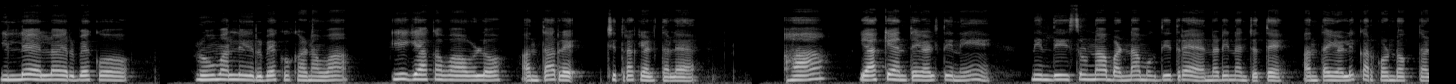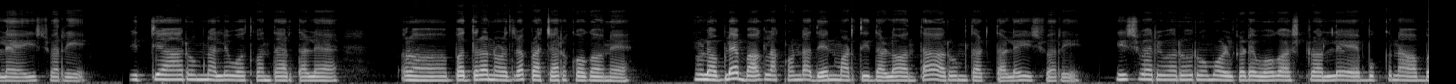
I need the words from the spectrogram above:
ಇಲ್ಲೇ ಎಲ್ಲೋ ಇರಬೇಕು. ರೂಮಲ್ಲಿ ಇರಬೇಕು ಕಣವ್ವ. ಈಗ ಯಾಕವ್ವ ಅವಳು ಅಂತ ರೇ, ಚಿತ್ರ ಕೇಳ್ತಾಳೆ. ಹಾಂ, ಯಾಕೆ ಅಂತ ಹೇಳ್ತೀನಿ. ನಿಂದಿ ಸುಣ್ಣ ಬಣ್ಣ ಮುಗ್ದಿದ್ರೆ ನಡಿ ನನ್ನ ಜೊತೆ ಅಂತ ಹೇಳಿ ಕರ್ಕೊಂಡೋಗ್ತಾಳೆ ಈಶ್ವರಿ. ವಿದ್ಯಾ ರೂಮ್ನಲ್ಲಿ ಓದ್ಕೊತಾ ಇರ್ತಾಳೆ. ಭದ್ರ ನೋಡಿದ್ರೆ ಪ್ರಚಾರಕ್ಕೆ ಹೋಗವನೆ. ಇವಳೊಬ್ಳೆ ಬಾಗ್ಲು ಹಾಕ್ಕೊಂಡು ಅದೇನು ಮಾಡ್ತಿದ್ದಾಳೋ ಅಂತ ರೂಮ್ ತಟ್ತಾಳೆ ಈಶ್ವರಿ. ಈಶ್ವರಿಯವರು ರೂಮ್ ಒಳಗಡೆ ಹೋಗೋ ಅಷ್ಟರಲ್ಲೇ ಬುಕ್ನ ಬ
